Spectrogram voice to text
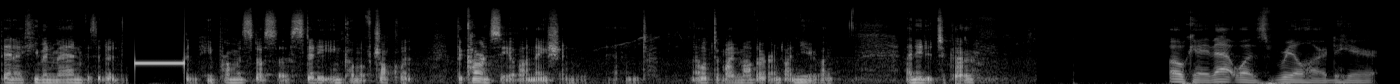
Then a human man visited, and he promised us a steady income of chocolate, the currency of our nation. And I looked at my mother, and I knew I, I needed to go. Okay, that was real hard to hear.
